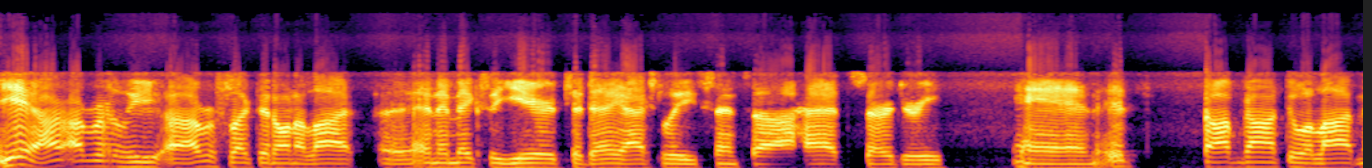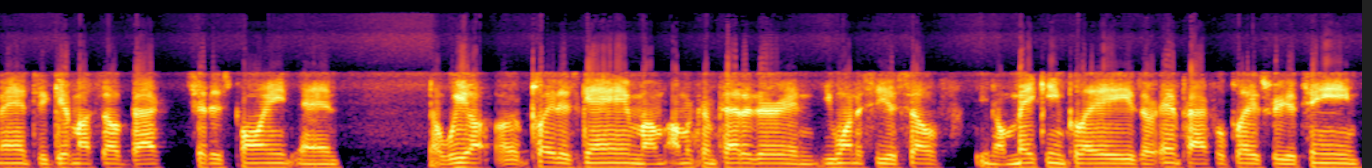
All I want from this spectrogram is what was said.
Yeah, I, I really uh, I reflected on a lot, uh, and it makes a year today actually since uh, I had surgery, and it's I've gone through a lot, man, to get myself back to this point. and you know, we uh, play this game. I'm, I'm a competitor, and you want to see yourself, you know, making plays or impactful plays for your team.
